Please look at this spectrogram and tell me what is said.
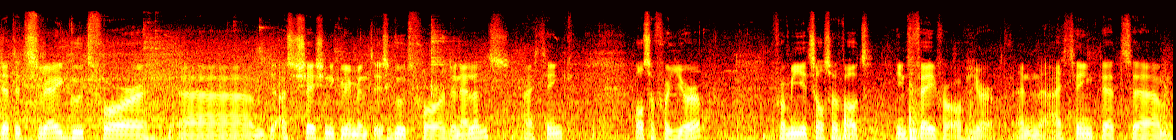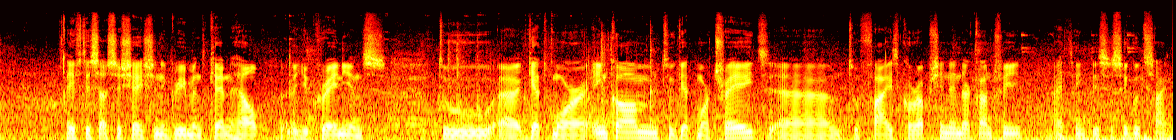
that it's very good for um, the association agreement is good for the Netherlands. I think also for Europe. For me, it's also a vote in favor of Europe, and I think that um, if this association agreement can help uh, Ukrainians to uh, get more income, to get more trade, um, to fight corruption in their country, I think this is a good sign.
